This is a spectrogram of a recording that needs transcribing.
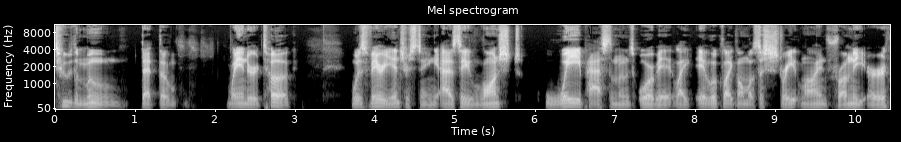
to the moon that the lander took was very interesting as they launched way past the moon's orbit. Like it looked like almost a straight line from the Earth,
